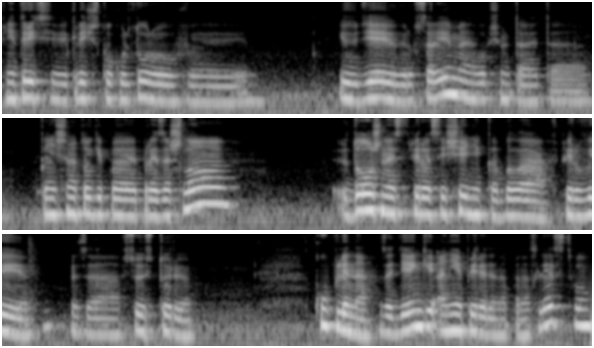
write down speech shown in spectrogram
внедрить греческую культуру в Иудею, в Иерусалиме, в общем-то, это в конечном итоге произошло. Должность первосвященника была впервые за всю историю куплена за деньги, а не передана по наследству.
